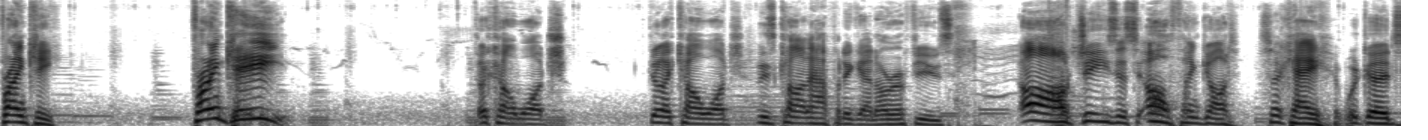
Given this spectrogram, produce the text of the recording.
Frankie. Frankie! I can't watch. I can't watch. This can't happen again. I refuse. Oh, Jesus. Oh, thank God. It's okay. We're good.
